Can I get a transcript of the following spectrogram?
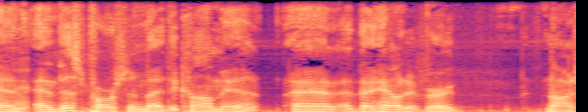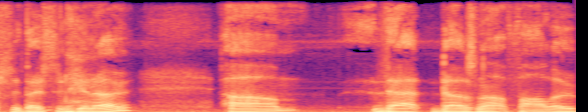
And and this person made the comment, and they handled it very nicely. They said, you know, um, that does not follow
